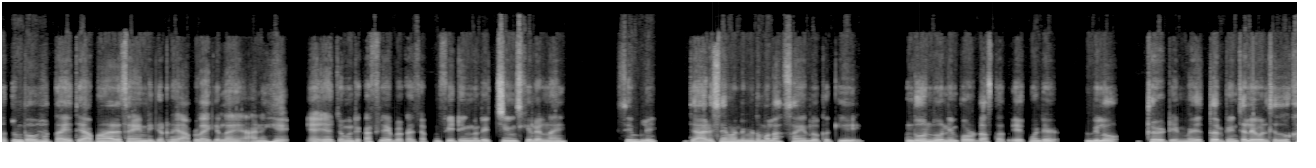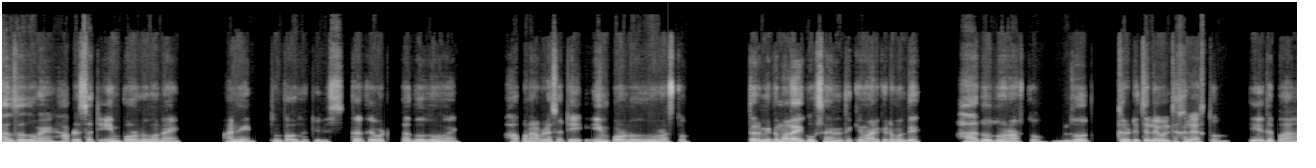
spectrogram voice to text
तर तुम्ही पाहू शकता इथे आपण आर एस आय इंडिकेटर हे अप्लाय केलं आहे आणि हे याच्यामध्ये कसल्याही प्रकारचे आपण फिटिंगमध्ये चेंज केलेलं नाही. सिम्पली त्या आर एस मी तुम्हाला सांगितलं होतं की दोन झोन इम्पॉर्टंट असतात. एक म्हणजे बिलो थर्टीन म्हणजे थर्टीनच्या लेवलचा जो खालचा झोन आहे हा आपल्यासाठी इम्पॉर्टंट झोन आहे. आणि तुम्ही पाहू शकता तर शेवटचा जो झोन आहे हा पण आपल्यासाठी इम्पॉर्टंट झोन असतो. तर मी तुम्हाला एक गोष्ट सांगितली की मार्केटमध्ये हा जो झोन असतो जो थर्टीच्या लेवलच्या खाली असतो ते इथे पहा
